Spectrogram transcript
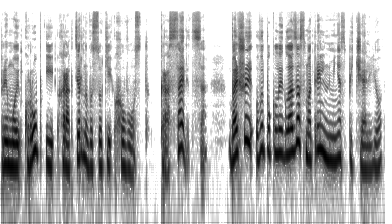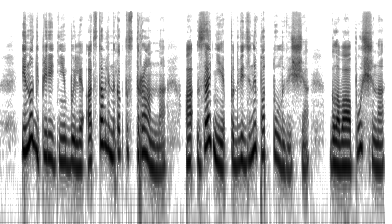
прямой круп и характерно высокий хвост. Красавица! Большие выпуклые глаза смотрели на меня с печалью – и ноги передние были отставлены как-то странно, а задние подведены под туловище. Голова опущена,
